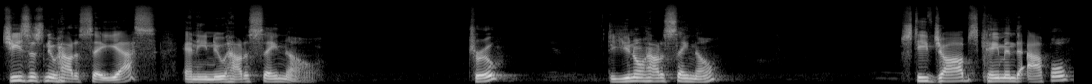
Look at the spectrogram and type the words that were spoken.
Jesus knew how to say yes and he knew how to say no. True? Do you know how to say no? Steve Jobs came into Apple.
